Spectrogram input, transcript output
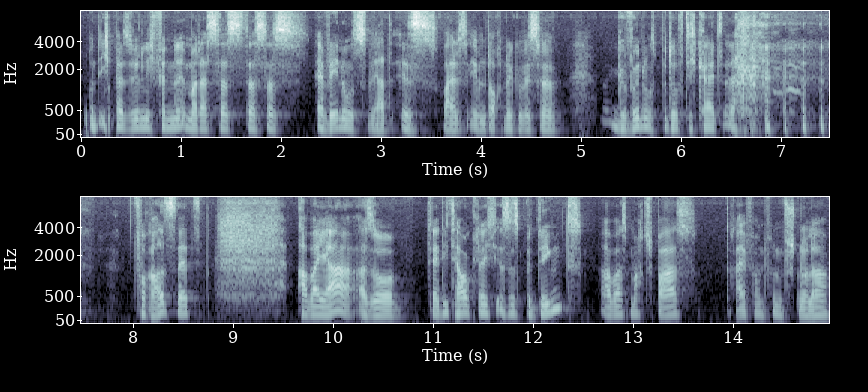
Und ich persönlich finde immer, dass das, dass das erwähnungswert ist, weil es eben doch eine gewisse Gewöhnungsbedürftigkeit äh, voraussetzt. Aber ja, also Daddy-tauglich ist es bedingt, aber es macht Spaß. Drei von fünf Schnuller,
